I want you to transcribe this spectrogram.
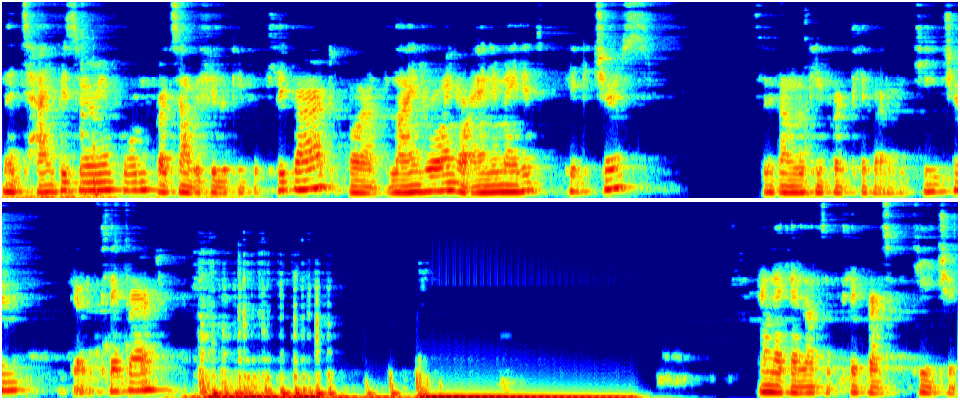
The type is very important. For example, if you're looking for clip art or line drawing or animated pictures. So if I'm looking for a clip art of a teacher, go to clip art. And I get lots of clip arts of teachers.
